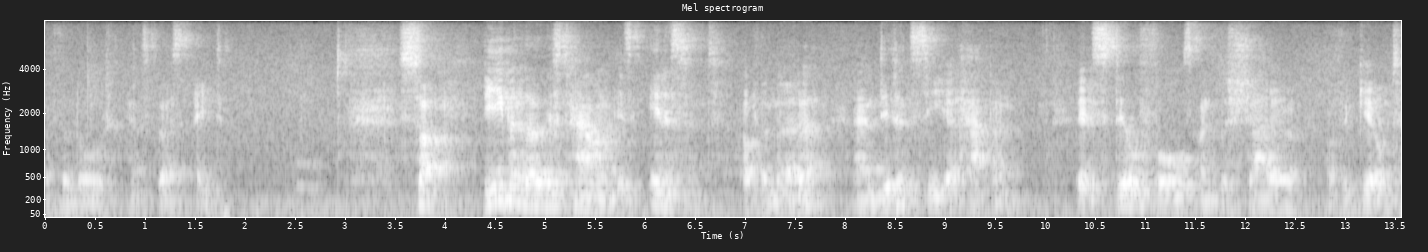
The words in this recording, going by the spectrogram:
of the Lord. That's verse 8. So, even though this town is innocent of the murder and didn't see it happen, it still falls under the shadow of the guilt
